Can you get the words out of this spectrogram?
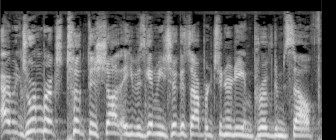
I mean Jordan Burks took the shot that he was given. He took his opportunity and proved himself.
